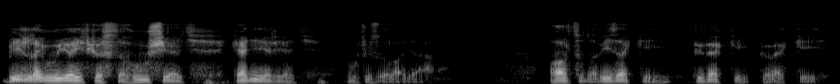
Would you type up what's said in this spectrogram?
Billeg ujjait közt a húsjegy, kenyérjegy, búcsúzol anyám. Arcod a vizeké, füveké, köveké,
